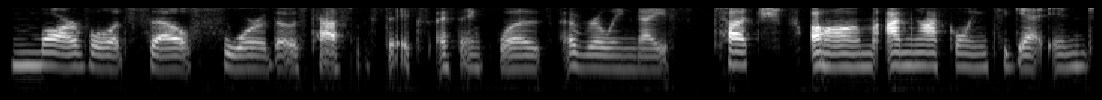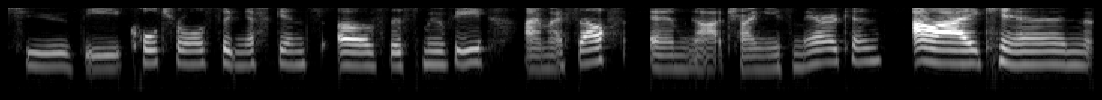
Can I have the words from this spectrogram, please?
Marvel itself for those past mistakes, I think was a really nice touch. Um, I'm not going to get into the cultural significance of this movie. I myself am not Chinese American. I can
